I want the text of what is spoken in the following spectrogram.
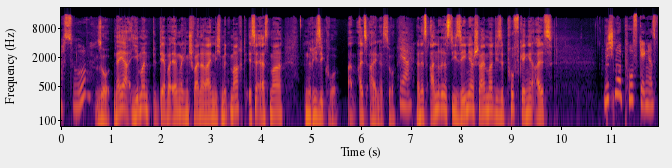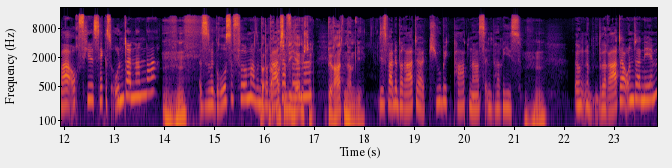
Ach so. So, naja, jemand, der bei irgendwelchen Schweinereien nicht mitmacht, ist ja erstmal ein Risiko äh, als eines. So. Ja. Dann das andere ist, die sehen ja scheinbar diese Puffgänge als Nicht nur Puffgänge, es war auch viel Sex untereinander. Es ist eine große Firma, so eine Mhm. Beraterfirma. Was haben die hergestellt? Beraten haben die. Das war eine Berater, Cubic Partners in Paris. Mhm. Irgendein Beraterunternehmen.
